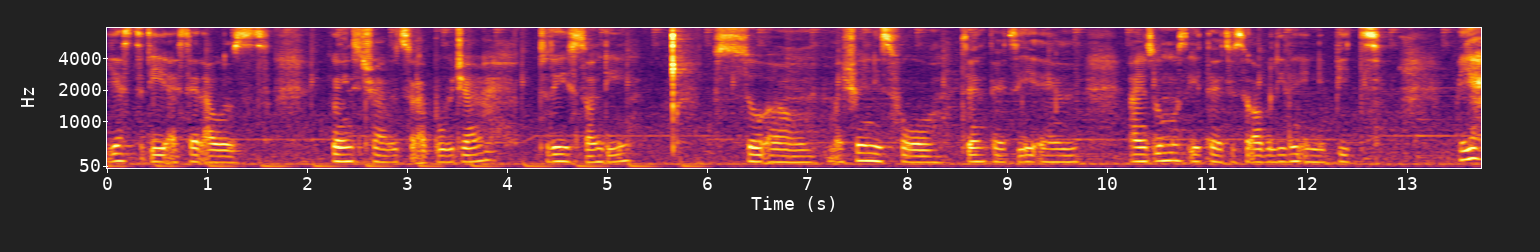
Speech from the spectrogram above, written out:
yesterday i said i was going to travel to Abuja. Today is Sunday. So um, my train is for 10.30 a.m. and it's almost 8.30 so I'll be leaving in a bit. But yeah,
